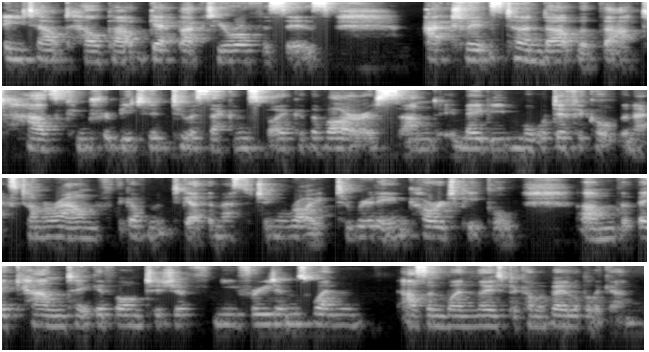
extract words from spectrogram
eat out, help out, get back to your offices, actually it's turned out that that has contributed to a second spike of the virus and it may be more difficult the next time around for the government to get the messaging right to really encourage people um, that they can take advantage of new freedoms when as and when those become available again.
